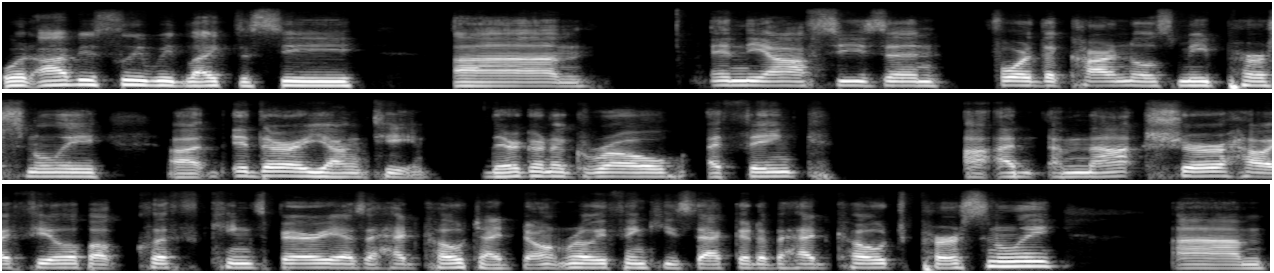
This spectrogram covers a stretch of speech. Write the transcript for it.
what obviously we'd like to see um, in the offseason for the Cardinals, me personally, uh, they're a young team. They're going to grow. I think I'm I'm not sure how I feel about Cliff Kingsbury as a head coach. I don't really think he's that good of a head coach personally. Um,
